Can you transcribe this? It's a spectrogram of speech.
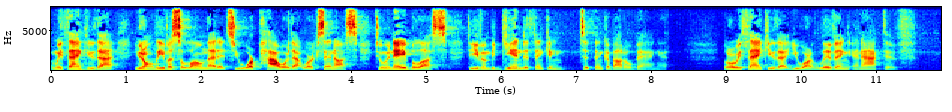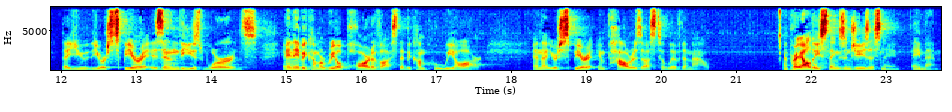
And we thank you that you don't leave us alone, that it's your power that works in us to enable us to even begin to, thinking, to think about obeying it. Lord, we thank you that you are living and active, that you, your spirit is in these words, and they become a real part of us, they become who we are, and that your spirit empowers us to live them out. I pray all these things in Jesus' name. Amen.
